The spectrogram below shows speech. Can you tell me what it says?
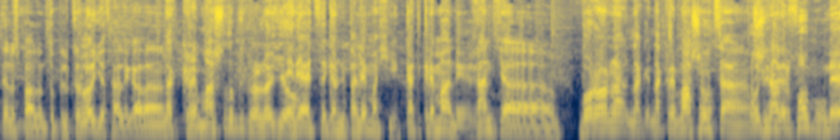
Τέλος πάντων, το πληκτρολόγιο θα έλεγα. Αλλά... Να κρεμάσω το πληκτρολόγιο. Ε, έτσι δεν κάνουν οι παλέμαχοι. Κάτι κρεμάνε. Γάντια. Μπορώ να, να, να κρεμάσω Παπούτσα. τον ό,τι συνάδελφό θε- μου. Ναι.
